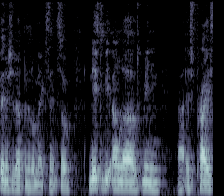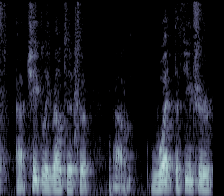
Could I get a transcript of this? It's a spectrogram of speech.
finish it up and it'll make sense. So, it needs to be unloved, meaning uh, it's priced uh, cheaply relative to um, what the future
